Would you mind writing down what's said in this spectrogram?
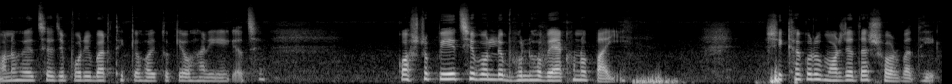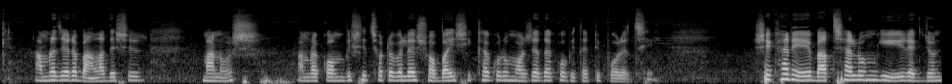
মনে হয়েছে যে পরিবার থেকে হয়তো কেউ হারিয়ে গেছে। কষ্ট পেয়েছি বললে ভুল হবে, এখনও পাই। শিক্ষাগুরু মর্যাদা সর্বাধিক। আমরা যারা বাংলাদেশের মানুষ, আমরা কম বেশি ছোটোবেলায় সবাই শিক্ষাগুরু মর্যাদা কবিতাটি পড়েছি। সেখানে বাদশাহ আলমগীর একজন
